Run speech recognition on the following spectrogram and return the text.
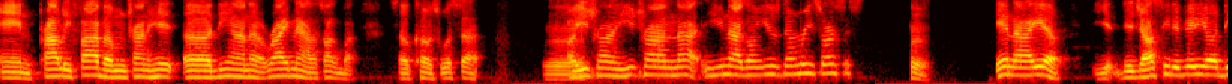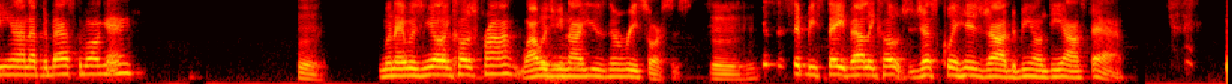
and probably five of them trying to hit uh up right now. Let's talk about. So, coach, what's up? Mm. Are you trying? You trying not? You not gonna use them resources? Hmm. NIL. Did y'all see the video of Deion at the basketball game? Hmm. When they was yelling Coach Prime, why would you mm-hmm. not use them resources? Mm-hmm. Mississippi State Valley coach just quit his job to be on Deion's staff.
